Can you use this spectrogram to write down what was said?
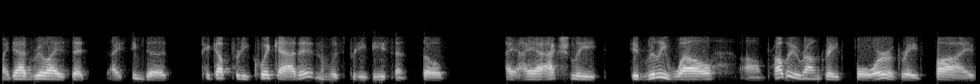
my dad realized that I seemed to pick up pretty quick at it and was pretty decent. So I, I actually did really well, um, probably around grade four or grade five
